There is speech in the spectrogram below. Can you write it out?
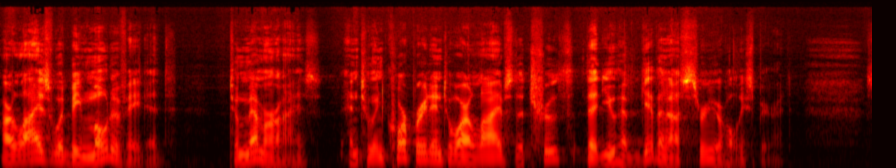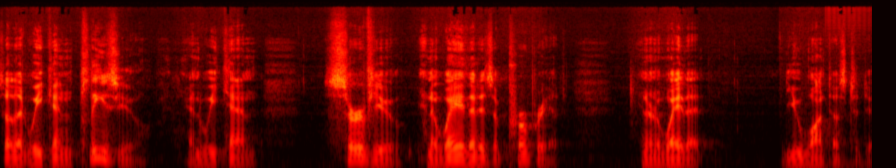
our lives would be motivated to memorize and to incorporate into our lives the truth that you have given us through your Holy Spirit so that we can please you and we can serve you in a way that is appropriate and in a way that you want us to do.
